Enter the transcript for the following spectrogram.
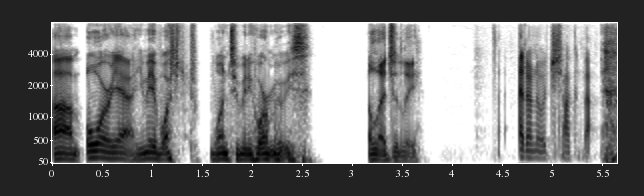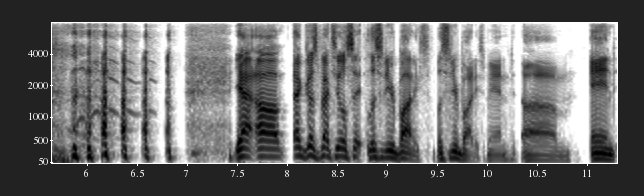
Um, or yeah you may have watched one too many horror movies allegedly. I don't know what you're talking about yeah, uh, that goes back to listen, listen to your bodies. Listen to your bodies, man. Um, and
